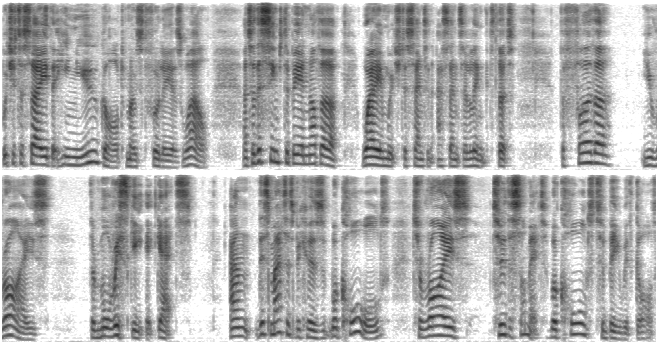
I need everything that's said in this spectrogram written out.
which is to say that he knew God most fully as well. And so this seems to be another way in which descent and ascent are linked that the further you rise, the more risky it gets. And this matters because we're called to rise to the summit, we're called to be with God.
